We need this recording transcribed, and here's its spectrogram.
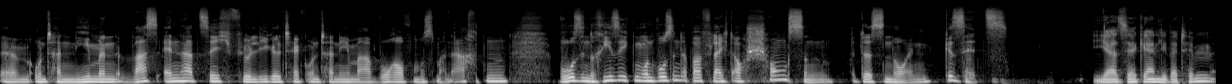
ähm, Unternehmen. Was ändert sich für Legal Tech-Unternehmer? Worauf muss man achten? Wo sind Risiken und wo sind aber vielleicht auch Chancen des neuen Gesetzes? Ja, sehr gern, lieber Tim.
